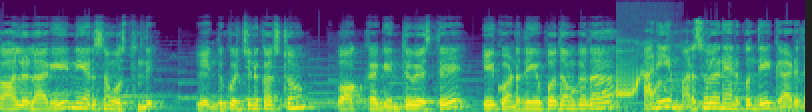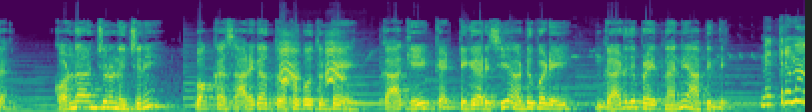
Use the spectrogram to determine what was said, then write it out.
కాళ్ళు లాగి నీరసం వస్తుంది. ఎందుకొచ్చిన కష్టం? ఒక్క గెంతు వేస్తే ఈ కొండ దిగిపోతాం కదా? అని మనసులోనే అనుకుంది గాడిద. కొండ అంచున నుంచుని ఒక్కసారిగా దూకపోతుంటే కాకి గట్టిగా అరిచి అడ్డుపడి గాడిద ప్రయత్నాన్ని ఆపింది. మిత్రమా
